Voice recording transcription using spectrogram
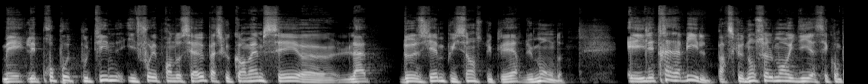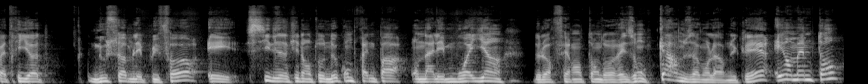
mais les propos de Poutine, il faut les prendre au sérieux parce que quand même, c'est euh, la deuxième puissance nucléaire du monde. Et il est très habile parce que non seulement il dit à ses compatriotes, nous sommes les plus forts et si les Occidentaux ne comprennent pas, on a les moyens de leur faire entendre raison car nous avons l'arme nucléaire et en même temps,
